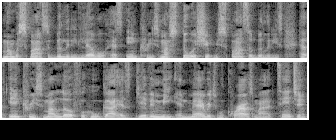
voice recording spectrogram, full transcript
My responsibility level has increased. My stewardship responsibilities have increased. My love for who God has given me in marriage requires my attention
